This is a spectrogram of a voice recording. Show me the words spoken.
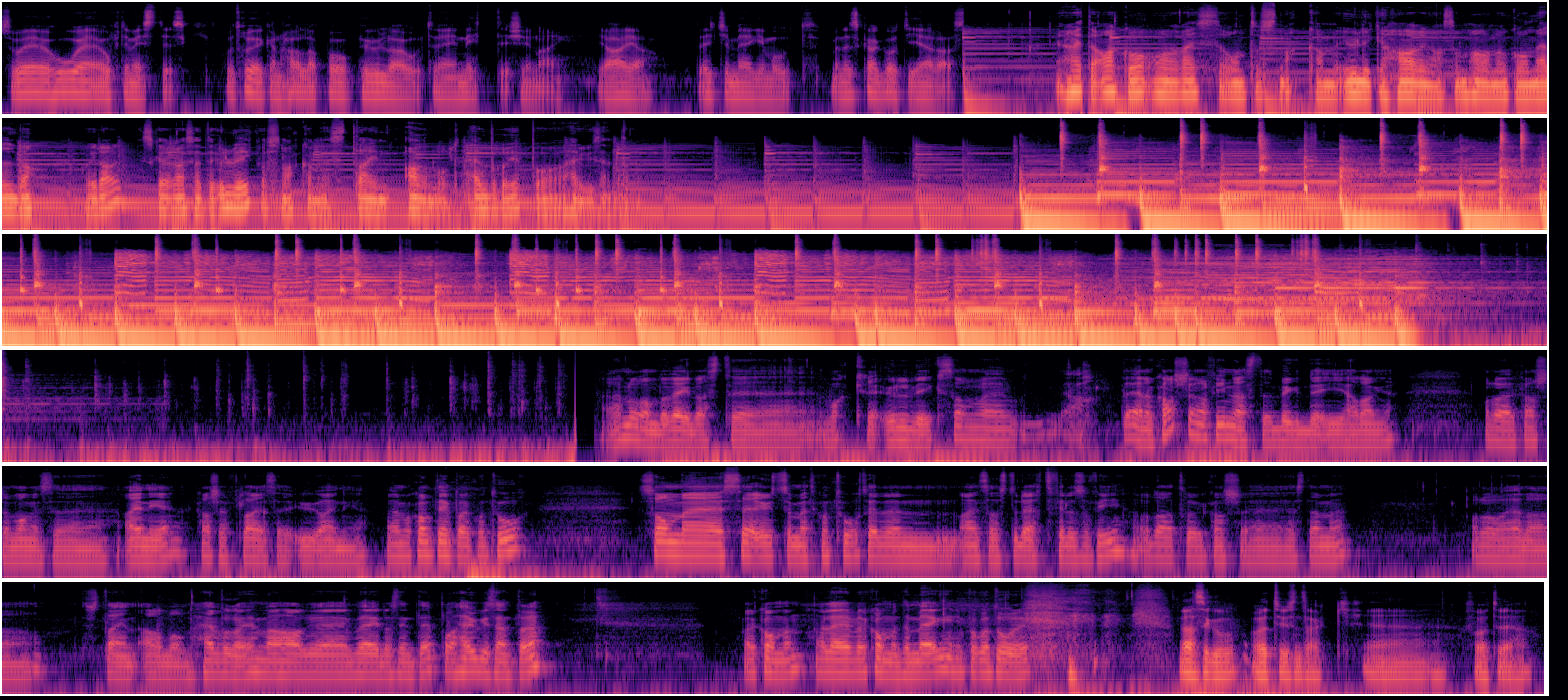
Så er hun er optimistisk. Hun tror jeg kan holde på å pule henne til en 90, skjønner jeg. Ja ja, det er ikke meg imot, men det skal godt gjøres. Jeg heter AK og reiser rundt og snakker med ulike haringer som har noe å melde. Og i dag skal jeg reise til Ulvik og snakke med Stein Arnold Hevrøy på Haugesenteret. Som eh, ja, det er nok kanskje den fineste bygda i Hardanger. Og det er kanskje mange som er enige, kanskje flere som er uenige. Men vi kommet inn på et kontor som eh, ser ut som et kontor til en, en som har studert filosofi, og det tror jeg kanskje stemmer. Og da er det Stein Arnold Hevrøy vi har eh, beveget oss inn til på Haugesenteret. Velkommen. Eller velkommen til meg inn på kontoret ditt. Vær så god, og tusen takk eh, for at du er her.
